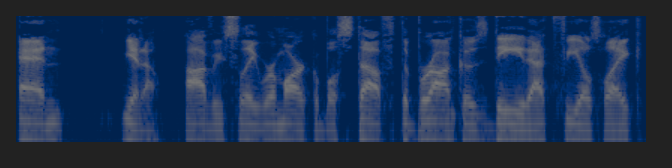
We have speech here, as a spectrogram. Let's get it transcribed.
and you know obviously remarkable stuff. The Broncos D that feels like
